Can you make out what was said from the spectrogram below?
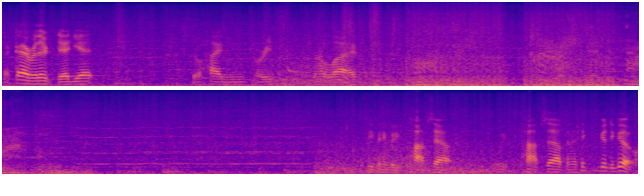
That guy over there dead yet? Still hiding, or he's not alive. See if anybody pops out. If pops out, then I think we're good to go.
